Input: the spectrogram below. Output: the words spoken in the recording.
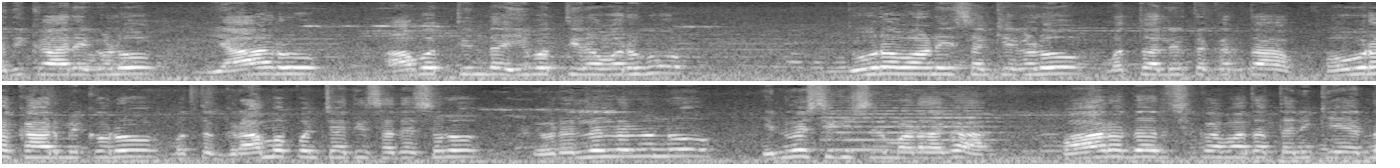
ಅಧಿಕಾರಿಗಳು ಯಾರು ಆವತ್ತಿಂದ ಇವತ್ತಿನವರೆಗೂ ದೂರವಾಣಿ ಸಂಖ್ಯೆಗಳು ಮತ್ತು ಅಲ್ಲಿರ್ತಕ್ಕಂಥ ಪೌರ ಕಾರ್ಮಿಕರು ಮತ್ತು ಗ್ರಾಮ ಪಂಚಾಯತಿ ಸದಸ್ಯರು ಇವರೆಲ್ಲರನ್ನೂ ಇನ್ವೆಸ್ಟಿಗೇಷನ್ ಮಾಡಿದಾಗ ಪಾರದರ್ಶಕವಾದ ತನಿಖೆಯನ್ನ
